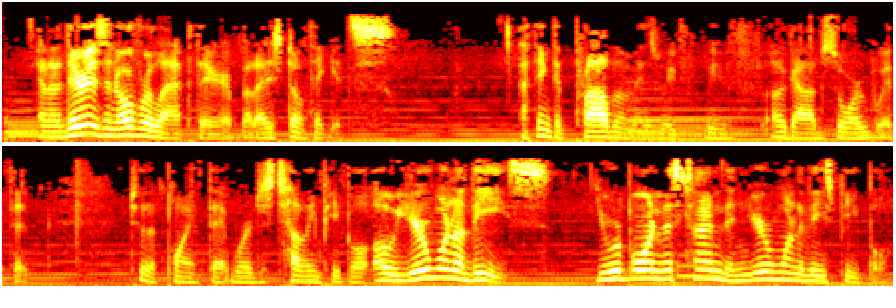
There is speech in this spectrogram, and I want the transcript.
and there is an overlap there, but I just don't think it's. I think the problem is we've we've got absorbed with it to the point that we're just telling people, "Oh, you're one of these. You were born this time, then you're one of these people."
